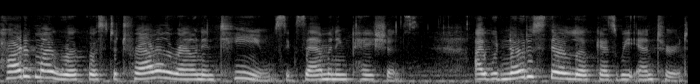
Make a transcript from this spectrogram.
Part of my work was to travel around in teams examining patients. I would notice their look as we entered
